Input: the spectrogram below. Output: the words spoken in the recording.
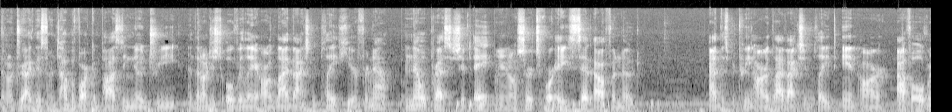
then I'll drag this on top of our compositing node tree, and then I'll just overlay our live action plate here for now. And now we'll press Shift A, and I'll search for a set alpha node add this between our live action plate and our alpha over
